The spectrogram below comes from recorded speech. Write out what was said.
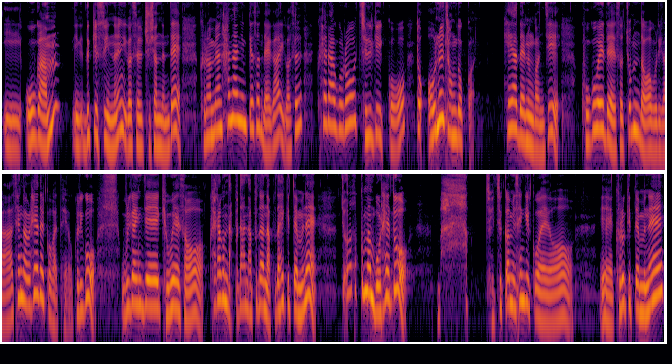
이 오감 이- 느낄 수 있는 이것을 주셨는데 그러면 하나님께서 내가 이것을 쾌락으로 즐기고 또 어느 정도껏 해야 되는 건지 그거에 대해서 좀 더 우리가 생각을 해야 될 것 같아요. 그리고 우리가 이제 교회에서 쾌락은 나쁘다 나쁘다 나쁘다 했기 때문에 조금만 뭘 해도 막 죄책감이 생길 거예요. 예, 그렇기 때문에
